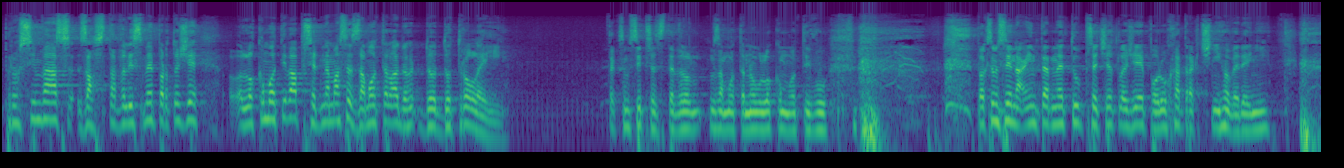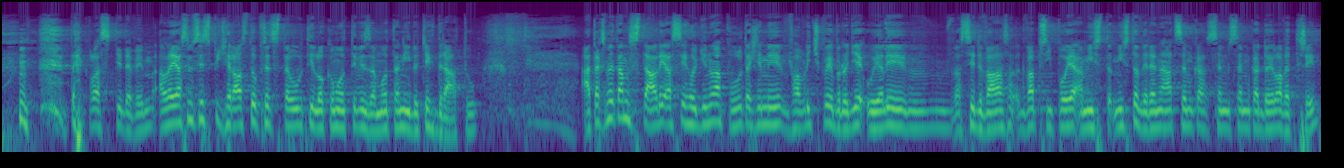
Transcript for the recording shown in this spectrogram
prosím vás, zastavili jsme, protože lokomotiva před náma se zamotala do, do, do trolejí tak jsem si představil zamotanou lokomotivu. Pak jsem si na internetu přečetl, že je porucha trakčního vedení. tak vlastně nevím, ale já jsem si spíš hrál s tou představou ty lokomotivy zamotaný do těch drátů. A tak jsme tam stáli asi hodinu a půl, takže mi v Havlíčkově Brodě ujeli asi dva, dva přípoje a místo, místo v 11 semka, sem, semka dojela ve tři.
